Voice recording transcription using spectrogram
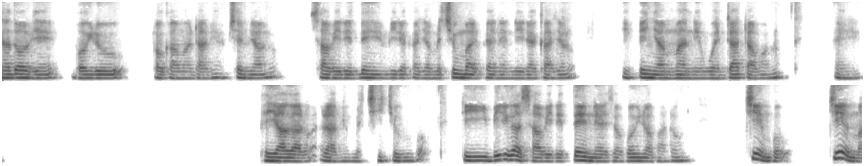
များသောဖြင့်ဘုန်းကြီးတို့လောကမှာဒါတွေဖြစ်များတော့စာပေတွေသင်ပြီးတဲ့အခါကျမချုမှတ်ဖဲနဲ့နေတဲ့အခါကျတော့ဒီပညာမှန်နေဝင်တတ်တာပေါ့နော်အဲဖះကတော့အဲ့ဒါမျိုးမချီကျူးပေါ့ဒီပိဋကစာပေတွေသင်နေဆိုဘုန်းကြီးတို့ဘာလို့ကျင့်ဖို့ကျင့်မှ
